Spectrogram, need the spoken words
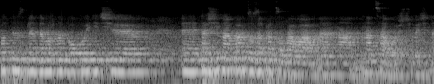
pod tym względem można było powiedzieć, e, e, ta zima bardzo zapracowała e, na, na całość, myślę.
